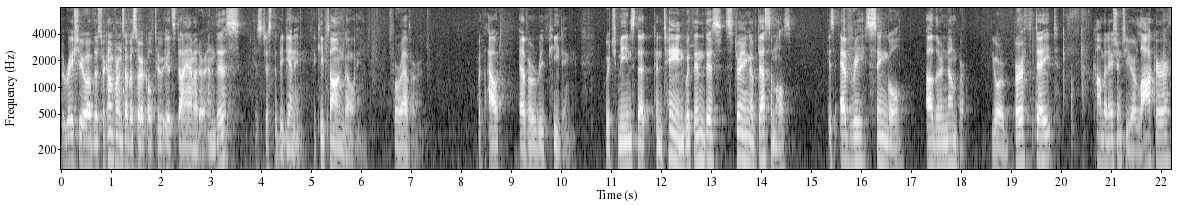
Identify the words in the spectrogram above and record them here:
the ratio of the circumference of a circle to its diameter. And this is just the beginning. It keeps on going forever without ever repeating, which means that contained within this string of decimals is every single other number. Your birth date, combination to your locker,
